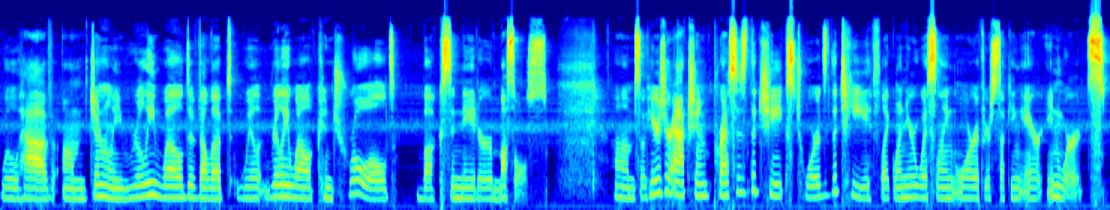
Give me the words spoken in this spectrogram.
will have um, generally really well developed, really well controlled buccinator muscles. Um, so here's your action. Presses the cheeks towards the teeth like when you're whistling or if you're sucking air inwards.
